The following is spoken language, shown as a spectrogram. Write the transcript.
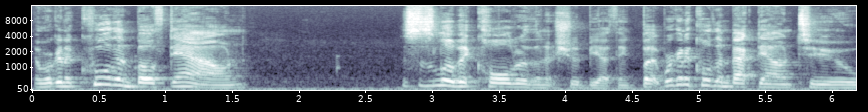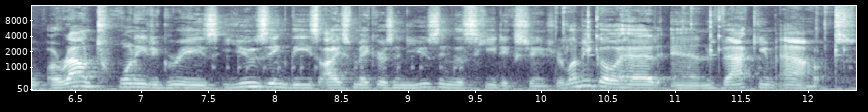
and we're going to cool them both down. This is a little bit colder than it should be, I think, but we're going to cool them back down to around 20 degrees using these ice makers and using this heat exchanger. Let me go ahead and vacuum out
